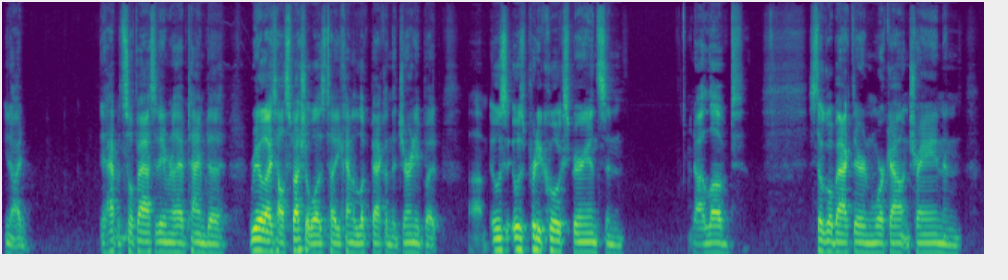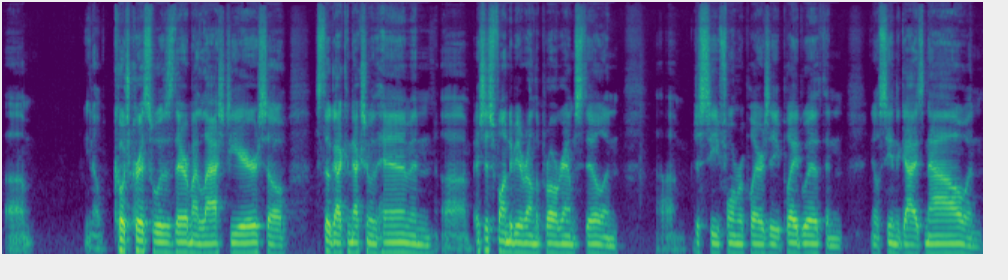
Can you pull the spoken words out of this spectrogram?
you know, I, it happened so fast. I didn't really have time to realize how special it was until you kind of look back on the journey. But um, it was, it was a pretty cool experience. And, you know, I loved still go back there and work out and train. And, um, you know, coach Chryst was there my last year. So, still got connection with him, and uh, it's just fun to be around the program still, and um, just see former players that he played with, and you know, seeing the guys now, and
